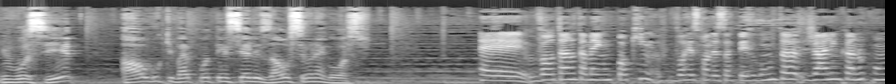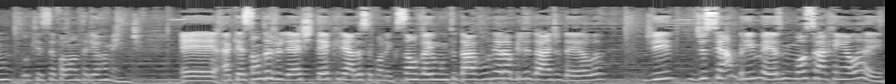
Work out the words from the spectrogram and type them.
em você algo que vai potencializar o seu negócio. É, voltando também um pouquinho, vou responder essa pergunta já linkando com o que você falou anteriormente. É, a questão da Juliette ter criado essa conexão veio muito da vulnerabilidade dela de, de se abrir mesmo e mostrar quem ela é.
